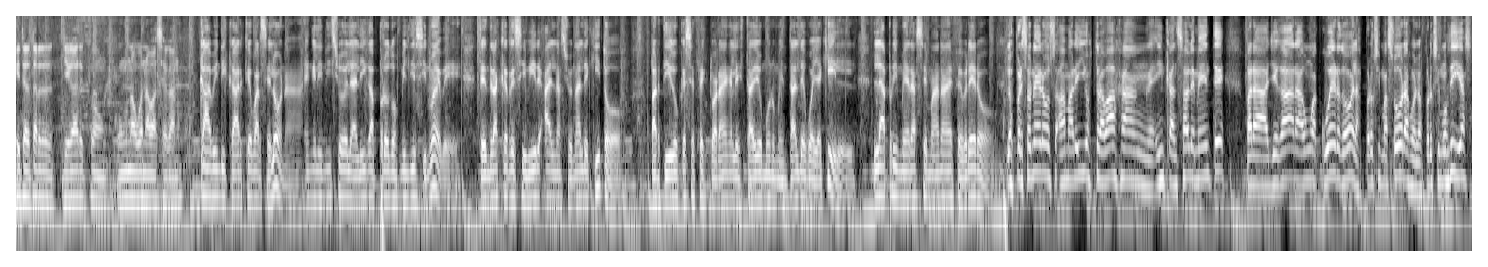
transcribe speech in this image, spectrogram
y tratar de llegar con, una buena base acá. ¿no? Cabe indicar que Barcelona, en el inicio de la Liga Pro 2019, tendrá que recibir al Nacional de Quito, partido que se efectuará en el Estadio Monumental de Guayaquil la primera semana de febrero. Los personeros amarillos trabajan incansablemente para llegar a un acuerdo en las próximas horas o en los próximos días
